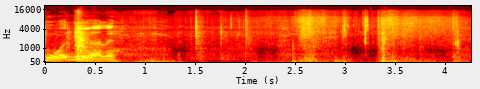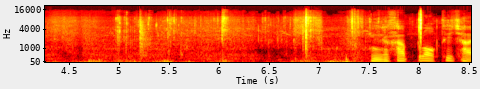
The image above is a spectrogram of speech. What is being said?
หัวเหยื่อเลย นี่นะครับลอกที่ใช้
